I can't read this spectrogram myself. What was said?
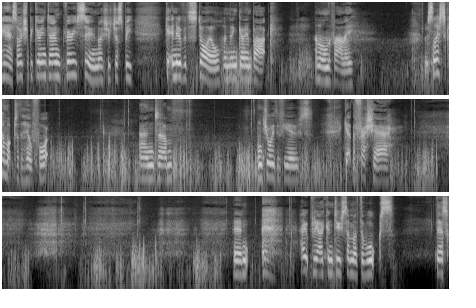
Yeah, so I should be going down very soon. I should just be getting over the stile and then going back along the valley. But it's nice to come up to the hill fort and um, enjoy the views, get the fresh air. And hopefully I can do some of the walks there's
